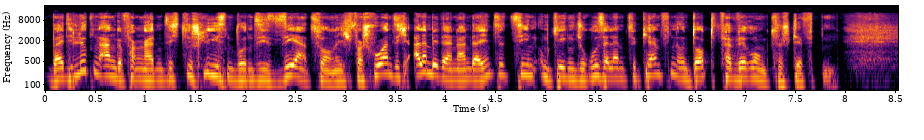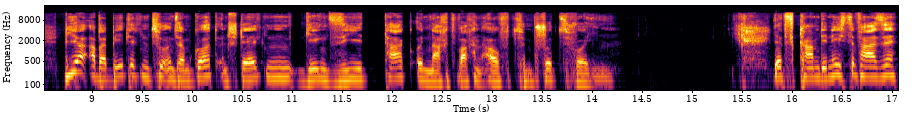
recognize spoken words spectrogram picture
weil die Lücken angefangen hatten, sich zu schließen, wurden sie sehr zornig, verschworen sich alle miteinander hinzuziehen, um gegen Jerusalem zu kämpfen und dort Verwirrung zu stiften. Wir aber beteten zu unserem Gott und stellten gegen sie Tag und Nacht Wachen auf zum Schutz vor ihnen. Jetzt kam die nächste Phase.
